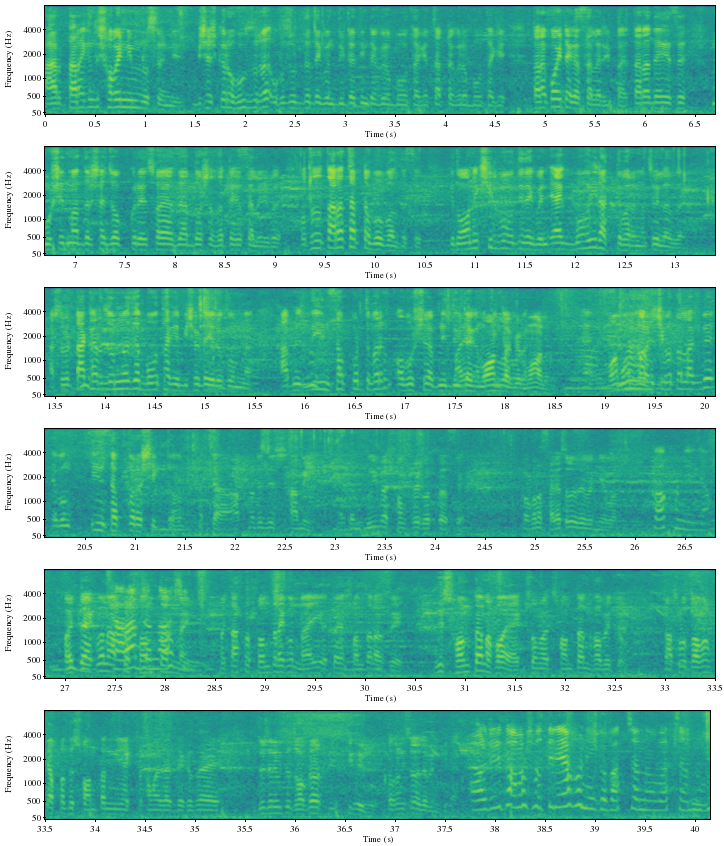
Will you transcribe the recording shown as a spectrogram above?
আর তারা কিন্তু সবাই নিম্ন শ্রেণির। বিশেষ করে হুজুরা হুজুরদের দেখবেন দুইটা তিনটা করে বউ থাকে চারটা করে বউ থাকে। তারা কয় টাকা স্যালারি পায়? তারা দেখেছে মুর্শিদ মাদ্রাসায় জব করে ছয় হাজার দশ হাজার টাকা স্যালারি পায়। অথচ তারা চারটা বউ পালতেছে। কিন্তু অনেক শিল্পপতি দেখবেন এক বউই রাখতে পারে না চলে যায়। আসলে টাকার জন্য যে বউ থাকে বিষয়টা এরকম না। আপনি যদি ইনসাফ করতে পারেন অবশ্যই আপনি দুই টাকা মন লাগবে মন। হ্যাঁ, মন মন মানসিকতা লাগবে এবং ইনসাফ করা শিখতে হবে। আচ্ছা আপনাদের যে স্বামী দুই মাস সংসার করতে আছে কখনো সারা চলে যাবেন আবার? কখনই যাব না। হয়তো এখন আপনার সন্তান নাই। হয়তো আপনার সন্তান এখন নাই একটা সন্তান আছে। যদি সন্তান হয় এক সময় সন্তান হবে তো। তো আসলে তখন কি আপনাদের সন্তান নিয়ে একটা সময় দেখা যায় দুজনের ভিতরে ঝগড়া সৃষ্টি হইব তখনই চলে যাবেন কিনা? অলরেডি তো আমার সত্যি নেই এখনই গো বাচ্চা নাও বাচ্চা নাও।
